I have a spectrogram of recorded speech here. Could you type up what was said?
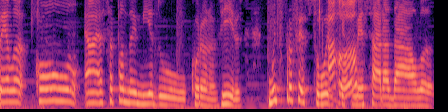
Isabela, com essa pandemia do coronavírus, muitos professores Aham. que começaram a dar aula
